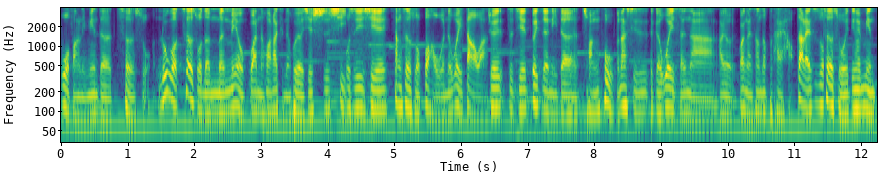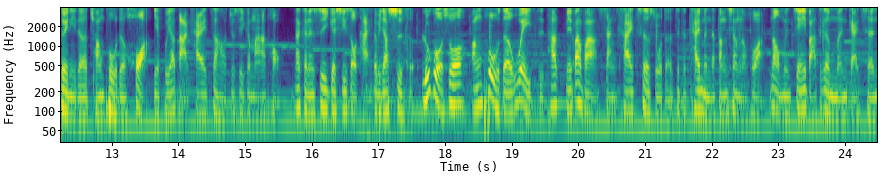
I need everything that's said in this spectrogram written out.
卧房里面的厕所。如果厕所的门没有关的话，它可能会有一些湿气，或是一些上厕所不好闻的味道啊，就会直接对着你的床铺。那其实这个卫生啊，还有观感上都不太好。再来是说，厕所一定会面对你的床铺的话，也不要打开，正好就是一个马桶，那可能是一个洗手台会比较适合。如果说床铺的位置它没办法闪开厕所的这个开门的方向的话，那我们建议把这个门改成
